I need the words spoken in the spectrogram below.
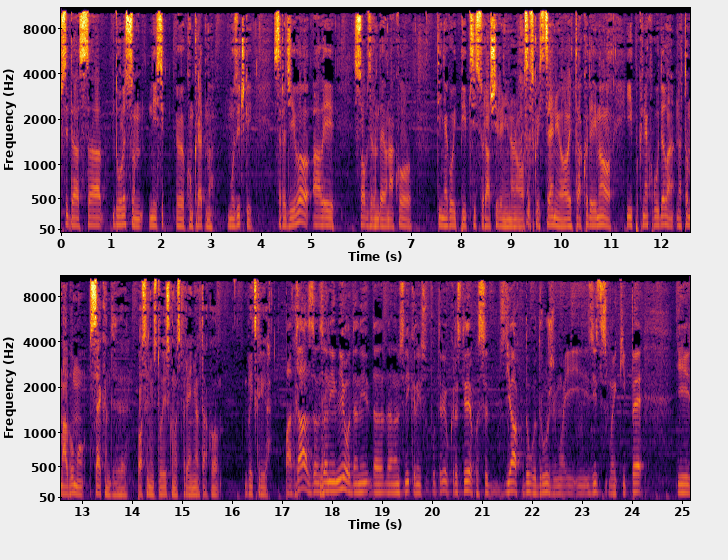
si da sa Dulesom nisi e, konkretno muzički sarađivao, ali s obzirom da je onako ti njegovi pipci su rašireni na novosadskoj sceni, ovaj, tako da je imao ipak nekog udela na tom albumu Second, eh, poslednjem studijskom ostvarenju, ali tako, Blitzkriga. Pa da, zanimljivo da, ni, da, da nam se nikad nisu putevi ukrstili ako se jako dugo družimo i, i iz iste smo ekipe i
